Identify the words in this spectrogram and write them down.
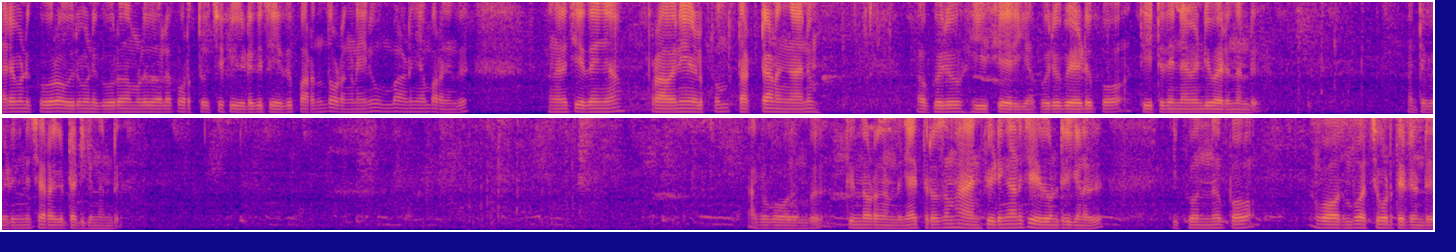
അരമണിക്കൂറോ ഒരു മണിക്കൂറോ നമ്മൾ ഇതുപോലെ പുറത്ത് വെച്ച് ഫീഡൊക്കെ ചെയ്ത് പറന്ന് തുടങ്ങുന്നതിന് മുമ്പാണ് ഞാൻ പറഞ്ഞത്. അങ്ങനെ ചെയ്ത് കഴിഞ്ഞാൽ പ്രാവിന് എളുപ്പം തട്ടണങ്ങാനും ഒക്കെ ഒരു ഈസി ആയിരിക്കും. അപ്പോൾ ഒരു ബേഡ് ഇപ്പോൾ തീറ്റ തിന്നാൻ വേണ്ടി വരുന്നുണ്ട്. മറ്റേ ബേഡ് ഇങ്ങനെ ചിറകിട്ടടിക്കുന്നുണ്ട് അപ്പോൾ ഗോതമ്പ് തിന്നു തുടങ്ങുന്നുണ്ട്. ഞാൻ ഇത്ര ദിവസം ഹാൻഡ് ഫീഡിംഗ് ആണ് ചെയ്തുകൊണ്ടിരിക്കുന്നത് ഇപ്പോൾ ഒന്ന് ഇപ്പോൾ ഗോതമ്പ് വച്ച് കൊടുത്തിട്ടുണ്ട്.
